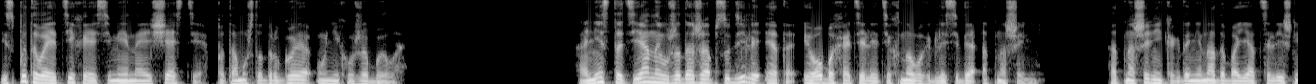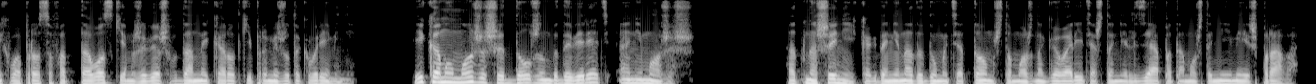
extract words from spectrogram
испытывая тихое семейное счастье, потому что другое у них уже было. Они с Татьяной уже даже обсудили это, и оба хотели этих новых для себя отношений. Отношений, когда не надо бояться лишних вопросов от того, с кем живешь в данный короткий промежуток времени. И кому можешь и должен бы доверять, а не можешь. Отношений, когда не надо думать о том, что можно говорить, а что нельзя, потому что не имеешь права.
